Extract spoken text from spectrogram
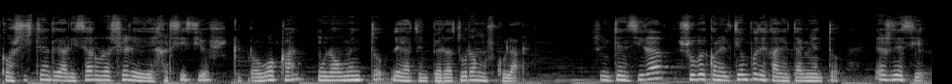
consiste en realizar una serie de ejercicios que provocan un aumento de la temperatura muscular. Su intensidad sube con el tiempo de calentamiento, es decir,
